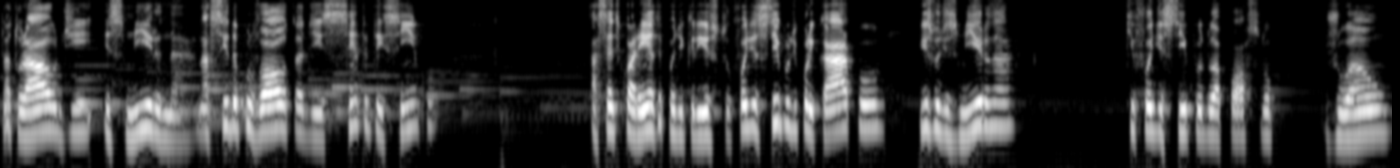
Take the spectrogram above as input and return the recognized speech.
natural de Esmirna, nascida por volta de 135 a 140 d.C. Foi discípulo de Policarpo, bispo de Esmirna, que foi discípulo do apóstolo João,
